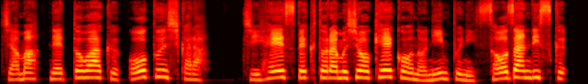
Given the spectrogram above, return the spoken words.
邪魔ネットワークオープン誌から。自閉スペクトラム症傾向の妊婦に早産リスク。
